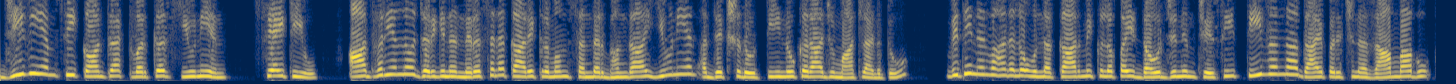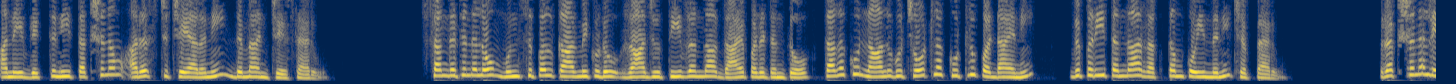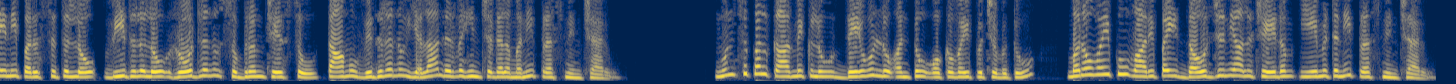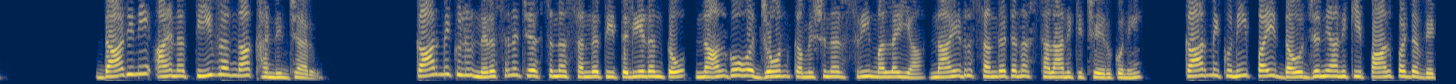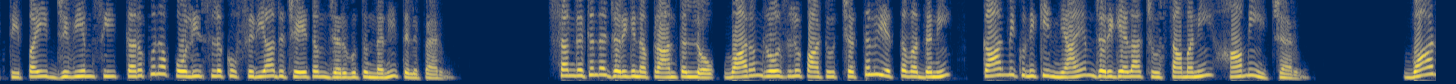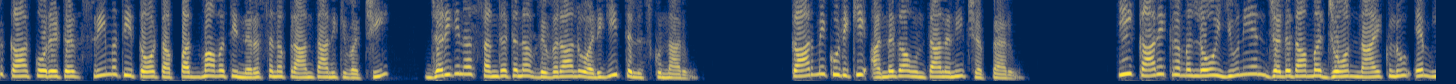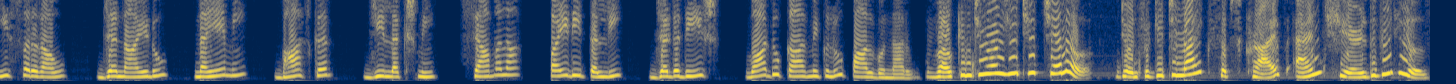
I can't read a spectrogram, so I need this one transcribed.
GVMC contract workers union CITU ఆధ్వర్యంలో జరిగిన నిరసన కార్యక్రమం సందర్భంగా యూనియన్ అధ్యక్షుడు టి. నూకరాజు మాట్లాడుతూ విధి నిర్వహణలో ఉన్న కార్మికులపై దౌర్జన్యం చేసి తీవ్రంగా గాయపరిచిన రాంబాబు అనే వ్యక్తిని తక్షణం అరెస్టు చేయాలని డిమాండ్ చేశారు. సంఘటనలో మున్సిపల్ కార్మికుడు రాజు తీవ్రంగా గాయపడటంతో తలకు నాలుగు చోట్ల కుట్లు పడ్డాయని విపరీతంగా రక్తం పోయిందని చెప్పారు. రక్షణ లేని పరిస్థితుల్లో వీధులలో రోడ్లను శుభ్రం చేస్తూ తాము విధులను ఎలా నిర్వహించగలమని ప్రశ్నించారు. మున్సిపల్ కార్మికులు దేవుళ్ళు అంటూ ఒకవైపు చెబుతూ మరోవైపు వారిపై దౌర్జన్యాలు చేయడం ఏమిటని ప్రశ్నించారు. దాడిని ఆయన తీవ్రంగా ఖండించారు. కార్మికులు నిరసన చేస్తున్న సంగతి తెలియడంతో నాల్గోవ జోన్ కమిషనర్ శ్రీ మల్లయ్య నాయుడు సంఘటన స్థలానికి చేరుకుని కార్మికుని పై దౌర్జన్యానికి పాల్పడ్డ వ్యక్తిపై జివిఎంసి తరపున పోలీసులకు ఫిర్యాదు చేయటం జరుగుతుందని తెలిపారు. సంఘటన జరిగిన ప్రాంతంలో వారం రోజుల పాటు చెత్తలు ఎత్తవద్దని కార్మికునికి న్యాయం జరిగేలా చూస్తామని హామీ ఇచ్చారు. వార్డ్ కార్పొరేటర్ శ్రీమతి తోట పద్మావతి నిరసన ప్రాంతానికి వచ్చి జరిగిన సంఘటన వివరాలు అడిగి తెలుసుకున్నారు. కార్మికుడికి అండగా ఉంటానని చెప్పారు. ఈ కార్యక్రమంలో యూనియన్ జగదాంబ జోన్ నాయకులు ఎం ఈశ్వరరావు జ నాయుడు నయేమి భాస్కర్ జి లక్ష్మి శ్యామల పైడి తల్లి జగదీష్ వార్డు కార్మికులు పాల్గొన్నారు welcome to YouTube channel channel. Don't forget to like subscribe and share the videos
